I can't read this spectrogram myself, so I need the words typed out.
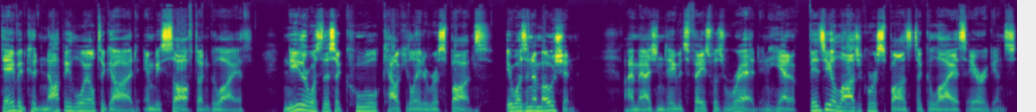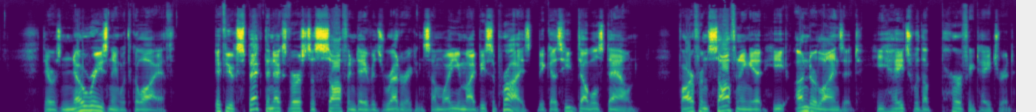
David could not be loyal to God and be soft on Goliath. Neither was this a cool, calculated response. It was an emotion. I imagine David's face was red, and he had a physiological response to Goliath's arrogance. There was no reasoning with Goliath. If you expect the next verse to soften David's rhetoric in some way, you might be surprised, because he doubles down. Far from softening it, he underlines it. He hates with a perfect hatred,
